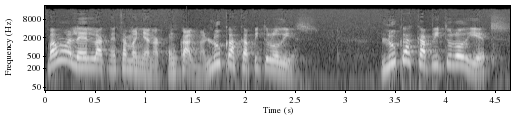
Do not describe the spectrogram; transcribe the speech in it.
Vamos a leerla esta mañana con calma. Lucas capítulo 10. Lucas capítulo 10,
